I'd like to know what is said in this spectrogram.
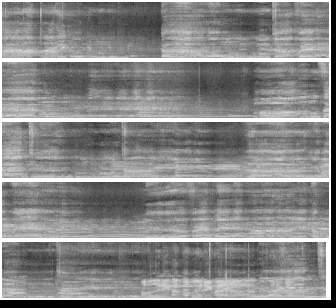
รับไออุ่น การุณจากแฟนเพลงผมแสนชื่นใจหายวันเวเมื่อแฟนเพลงให้กำลังใจขอมือหน่อยครับขอมือหน่อยครับขอมือหน่อยครับน้ำใจ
